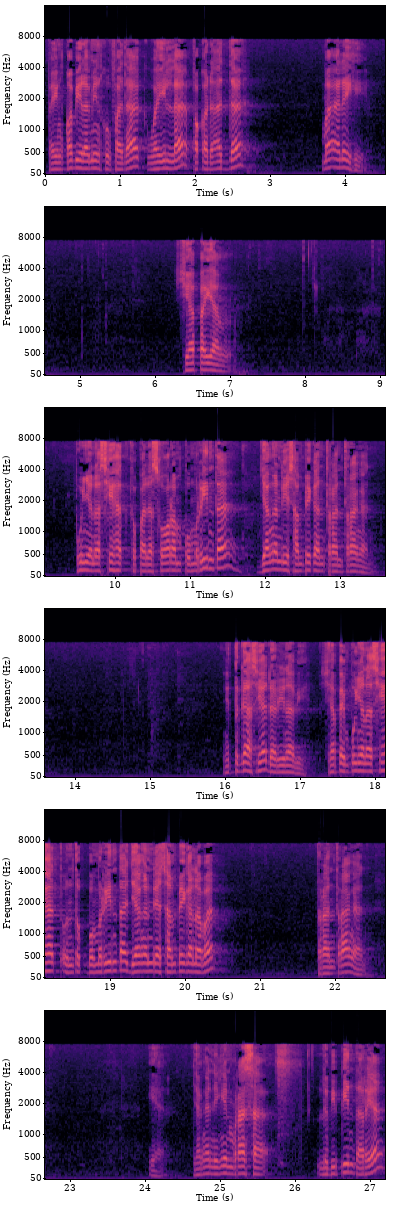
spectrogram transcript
fa in qabila minhu fadak wa illa faqad adda ma alaihi." Siapa yang punya nasihat kepada seorang pemerintah, jangan disampaikan terang-terangan. Ini tegas ya dari Nabi. Siapa yang punya nasihat untuk pemerintah, jangan dia sampaikan apa? Terang-terangan. Ya, jangan ingin merasa lebih pintar ya.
